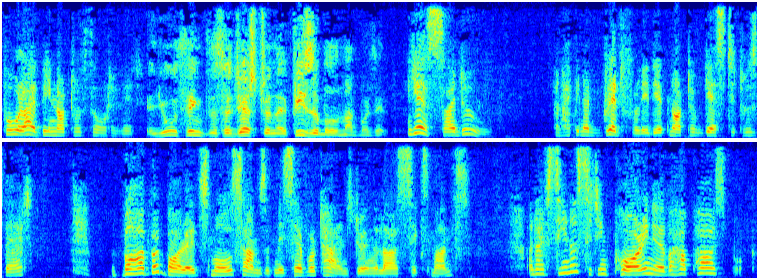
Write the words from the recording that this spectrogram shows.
fool I've been not to have thought of it. You think the suggestion uh, feasible, mademoiselle? Yes, I do. And I've been a dreadful idiot not to have guessed it was that. Barbara borrowed small sums of me several times during the last six months, and I've seen her sitting poring over her passbook.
